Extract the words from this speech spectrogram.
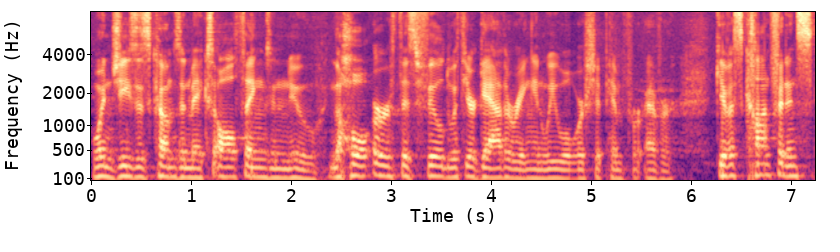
When Jesus comes and makes all things new. The whole earth is filled with your gathering, and we will worship him forever. Give us confidence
